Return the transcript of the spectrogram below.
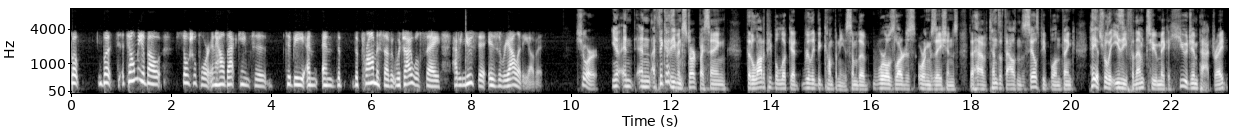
But, but tell me about social SocialPort and how that came to, to be and, and the, the promise of it, which I will say, having used it, is the reality of it. Sure. You know, and, and I think I'd even start by saying that a lot of people look at really big companies, some of the world's largest organizations that have tens of thousands of salespeople, and think, hey, it's really easy for them to make a huge impact, right?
